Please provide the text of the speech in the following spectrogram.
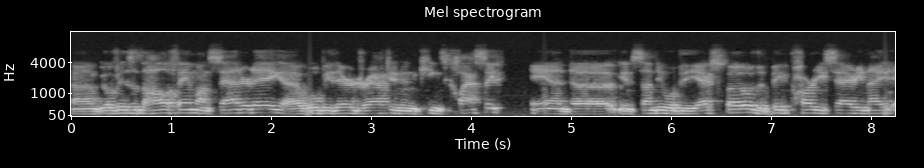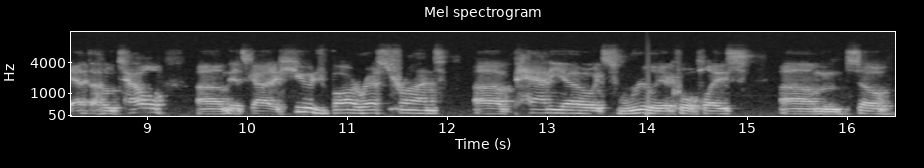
Um, go visit the Hall of Fame on Saturday. Uh, we'll be there drafting in King's Classic. And uh, Sunday will be the expo, the big party Saturday night at the hotel. Um, it's got a huge bar, restaurant, uh, patio. It's really a cool place. Um, so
